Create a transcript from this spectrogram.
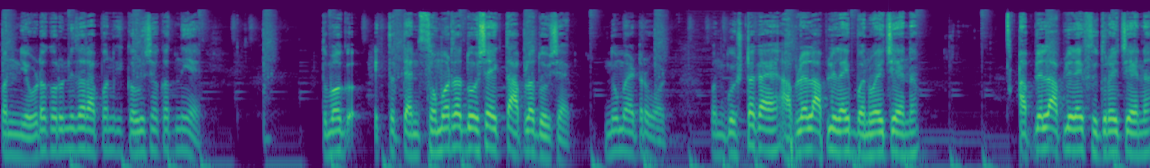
पण एवढं करूनही जर आपण काही करू शकत नाही आहे तर मग एक तर त्यां समोरचा दोष आहे एक तर आपला दोष आहे. नो मॅटर वॉट पण गोष्ट काय आहे? आपल्याला आपली लाईफ बनवायची आहे ना? आपल्याला आपली लाईफ सुधारायची आहे ना?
